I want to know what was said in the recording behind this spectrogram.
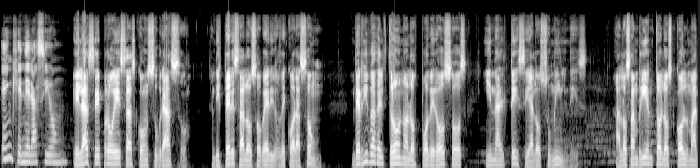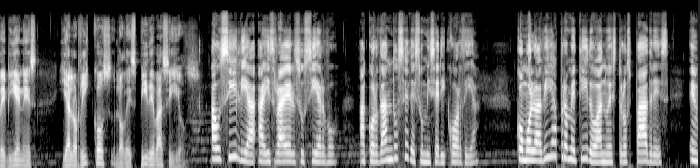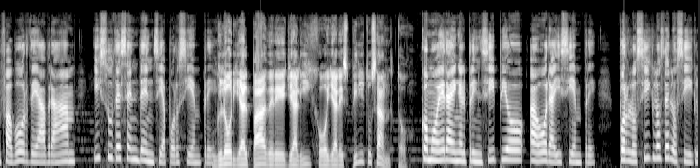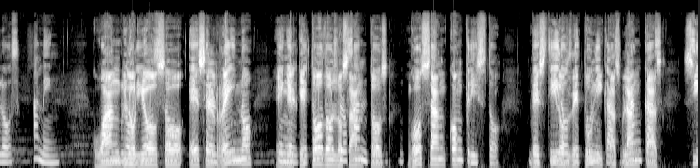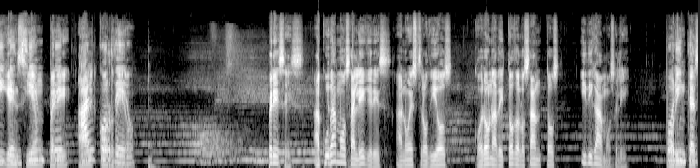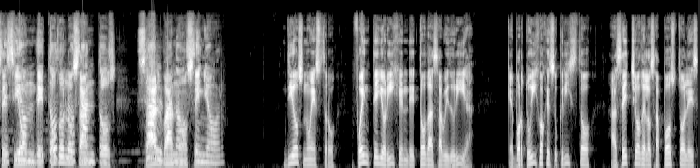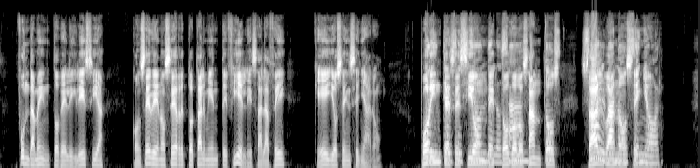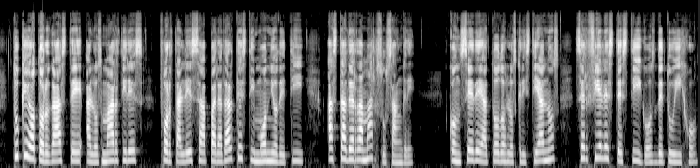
en generación. Él hace proezas con su brazo, dispersa a los soberbios de corazón, derriba del trono a los poderosos y enaltece a los humildes a los hambrientos los colma de bienes y a los ricos los despide vacíos. Auxilia a Israel su siervo, acordándose de su misericordia, como lo había prometido a nuestros padres, en favor de Abraham y su descendencia por siempre. Gloria al Padre y al Hijo y al Espíritu Santo. Como era en el principio, ahora y siempre, por los siglos de los siglos. Amén. Cuán glorioso es el reino en el que todos los santos gozan con Cristo, vestidos de túnicas blancas, siguen siempre al Cordero. Preces, acudamos alegres a nuestro Dios, corona de todos los santos, y digámosle, por intercesión de todos los santos, sálvanos Señor. Dios nuestro, fuente y origen de toda sabiduría, que por tu Hijo Jesucristo has hecho de los apóstoles fundamento de la Iglesia, concédenos ser totalmente fieles a la fe que ellos enseñaron. Por intercesión de todos los santos, sálvanos Señor. Tú que otorgaste a los mártires fortaleza para dar testimonio de ti hasta derramar su sangre, concede a todos los cristianos ser fieles testigos de tu Hijo.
